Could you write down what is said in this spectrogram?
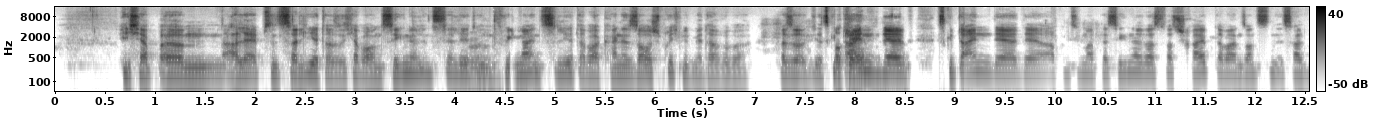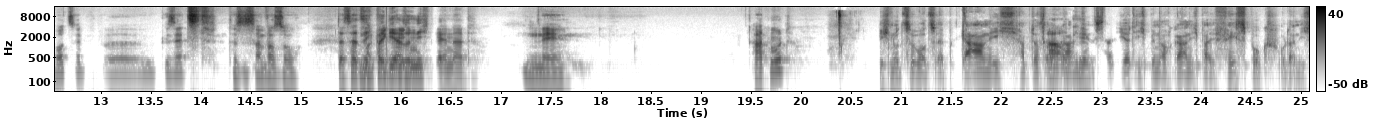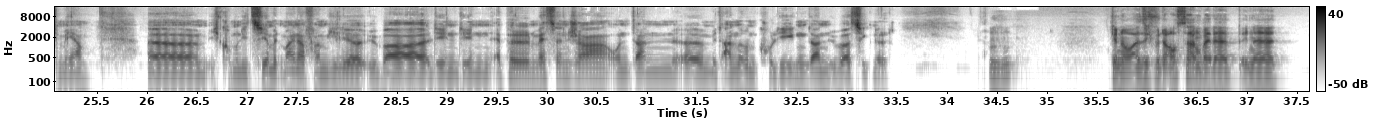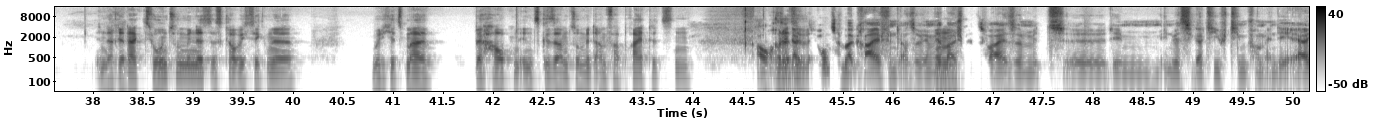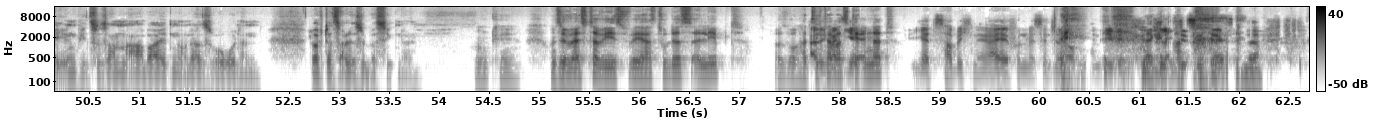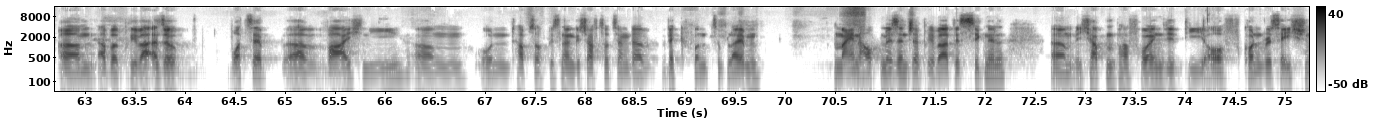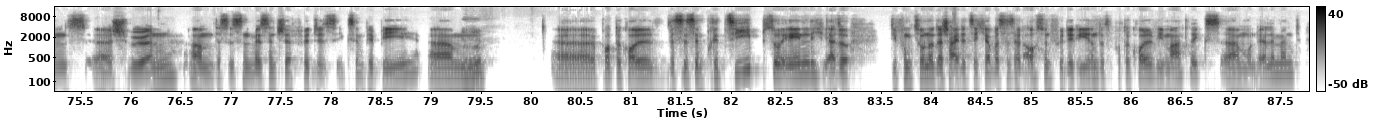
Ich habe ähm, alle Apps installiert. Also ich habe auch ein Signal installiert mhm. und Threema installiert, aber keine Sau spricht mit mir darüber. Also es gibt okay. einen, der es gibt einen, der der ab und zu mal per Signal was was schreibt, aber ansonsten ist halt WhatsApp äh, gesetzt. Das ist einfach so. Das hat sich bei dir also nicht geändert. Nee. Hartmut? Ich nutze WhatsApp gar nicht, habe das auch ah, gar okay. nicht installiert. Ich bin auch gar nicht bei Facebook oder nicht mehr. Ähm, ich kommuniziere mit meiner Familie über den, den Apple Messenger und dann äh, mit anderen Kollegen dann über Signal. Mhm. Genau, also ich würde auch sagen, bei der, in der, in der Redaktion zumindest ist, glaube ich, Signal, würde ich jetzt mal behaupten, insgesamt so mit am verbreitetsten. Auch Oder redaktionsübergreifend. Also wenn wir mhm. beispielsweise mit äh, dem Investigativteam vom NDR irgendwie zusammenarbeiten oder so, dann läuft das alles über Signal. Okay. Und Silvester, wie, ist, wie hast du das erlebt? Also hat also sich da meine, was jetzt, geändert? Jetzt habe ich eine Reihe von Messenger auf dem Handy. Na klar. ne? ähm, aber privat, also WhatsApp äh, war ich nie ähm, und habe es auch bislang geschafft, sozusagen da weg von zu bleiben. Mein Hauptmessenger privat ist Signal. Ähm, ich habe ein paar Freunde, die auf Conversations äh, schwören. Ähm, das ist ein Messenger für das XMPP. Ähm, mhm. Äh, Protokoll. Das ist im Prinzip so ähnlich, also die Funktion unterscheidet sich, aber es ist halt auch so ein föderierendes Protokoll wie Matrix ähm, und Element.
